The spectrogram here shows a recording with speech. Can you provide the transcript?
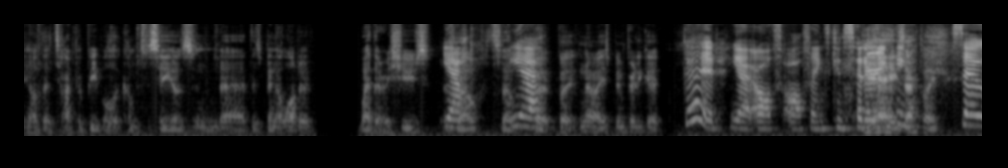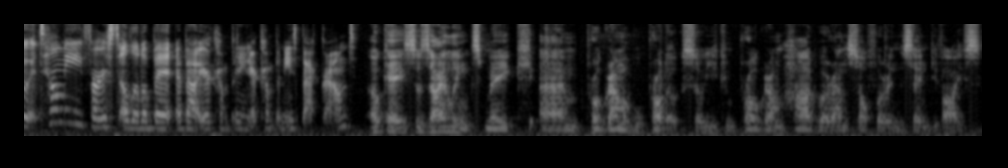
you know the type of people that come to see us, and uh, there's been a lot of weather issues as Yeah. well. So, Yeah. But, but no, it's been pretty good. Good. Yeah, all, all things considering. Yeah, exactly. So tell me first a little bit about your company and your company's background. Okay, so Xilinx make um, programmable products, so you can program hardware and software in the same device.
